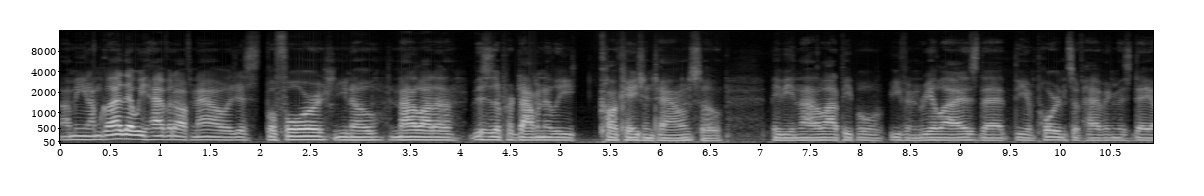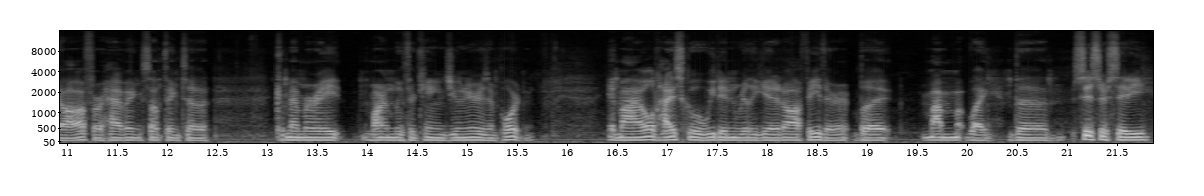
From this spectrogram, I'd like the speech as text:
I mean, I'm glad that we have it off now. Just before, you know, not a lot of this is a predominantly Caucasian town, so maybe not a lot of people even realize that the importance of having this day off or having something to commemorate Martin Luther King Jr. is important. In my old high school, we didn't really get it off either, but my like the sister city,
